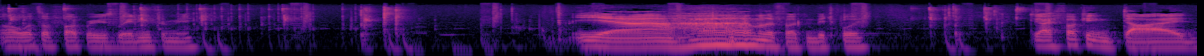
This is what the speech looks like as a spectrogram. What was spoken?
Oh, what the fuck were you just waiting for me? Yeah, motherfucking bitch boy. Dude, I fucking died.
